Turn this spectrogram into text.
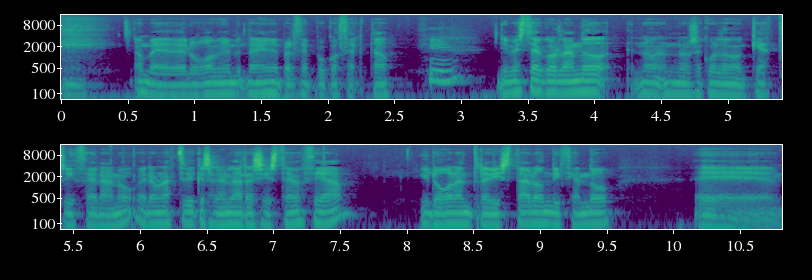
Mm. Hombre, de luego a mí también me parece poco acertado. Mm. Yo me estoy acordando, no, no recuerdo qué actriz era, ¿no? Era una actriz que salió en La Resistencia y luego la entrevistaron diciendo... Eh,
